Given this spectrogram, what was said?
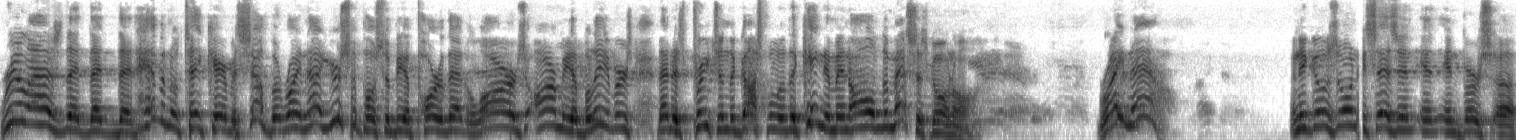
Realize that, that, that heaven will take care of itself, but right now you're supposed to be a part of that large army of believers that is preaching the gospel of the kingdom and all the mess that's going on. Right now. And he goes on, he says in, in, in verse uh,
